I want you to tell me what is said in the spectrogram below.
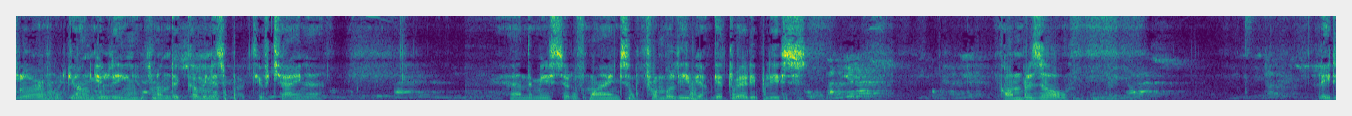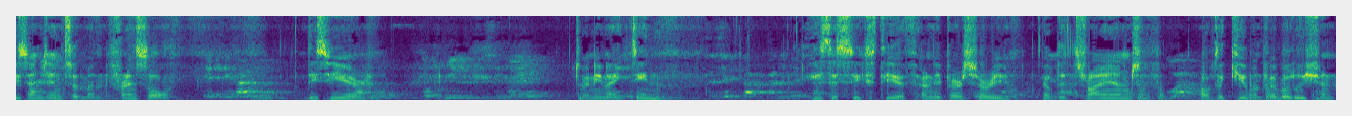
floor for Yang Yuling from the Communist Party of China and the Minister of Mines from Bolivia. Get ready, please. Comrades all, ladies and gentlemen, friends all, this year, 2019, is the 60th anniversary of the triumph of the Cuban Revolution.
